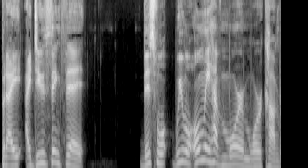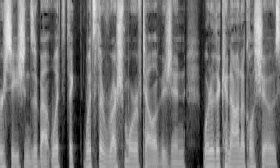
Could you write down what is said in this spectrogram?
But I I do think that this will we will only have more and more conversations about what's the what's the Rushmore of television, what are the canonical shows.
